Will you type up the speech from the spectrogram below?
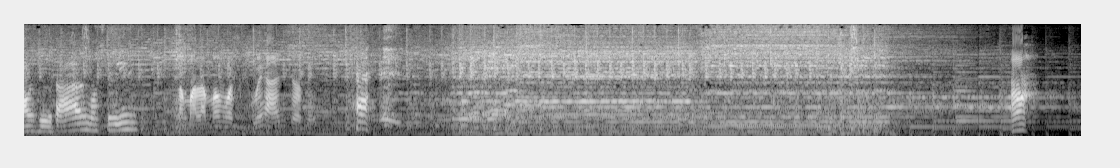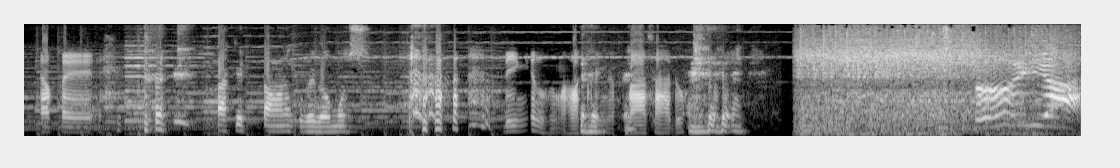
Masih ditahan masih Lama-lama mouse gue hancur nih. Ah, capek. sakit tanganku pegang mus Dingin malah keringet basah aduh. Oh iya.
